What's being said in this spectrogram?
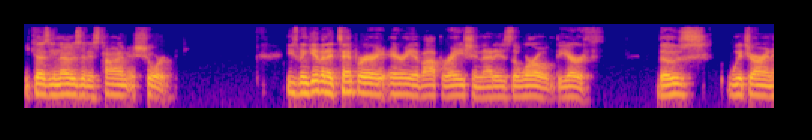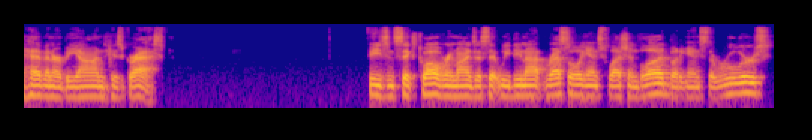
because he knows that his time is short. He's been given a temporary area of operation, that is the world, the earth. Those which are in heaven are beyond his grasp. Ephesians 6:12 reminds us that we do not wrestle against flesh and blood, but against the rulers,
